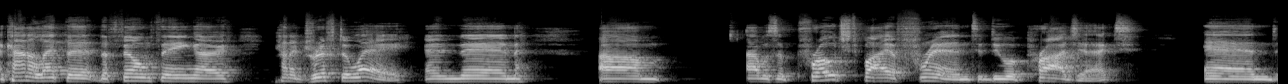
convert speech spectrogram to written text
I kind of let the, the film thing uh, kind of drift away. And then um, I was approached by a friend to do a project and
